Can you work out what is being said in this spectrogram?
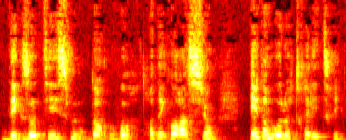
d'exotisme dans votre décoration et dans vos loteries.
